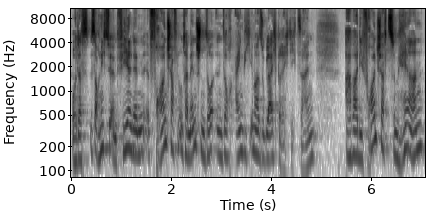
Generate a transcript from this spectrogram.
Und das ist auch nicht zu empfehlen, denn Freundschaften unter Menschen sollten doch eigentlich immer so gleichberechtigt sein. Aber die Freundschaft zum Herrn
